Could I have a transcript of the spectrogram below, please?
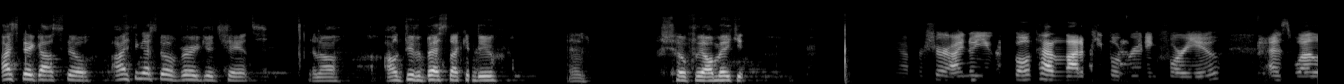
I think I'll still. I think I still have a very good chance, and I'll I'll do the best I can do, and hopefully I'll make it. Yeah, for sure. I know you both have a lot of people rooting for you, as well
